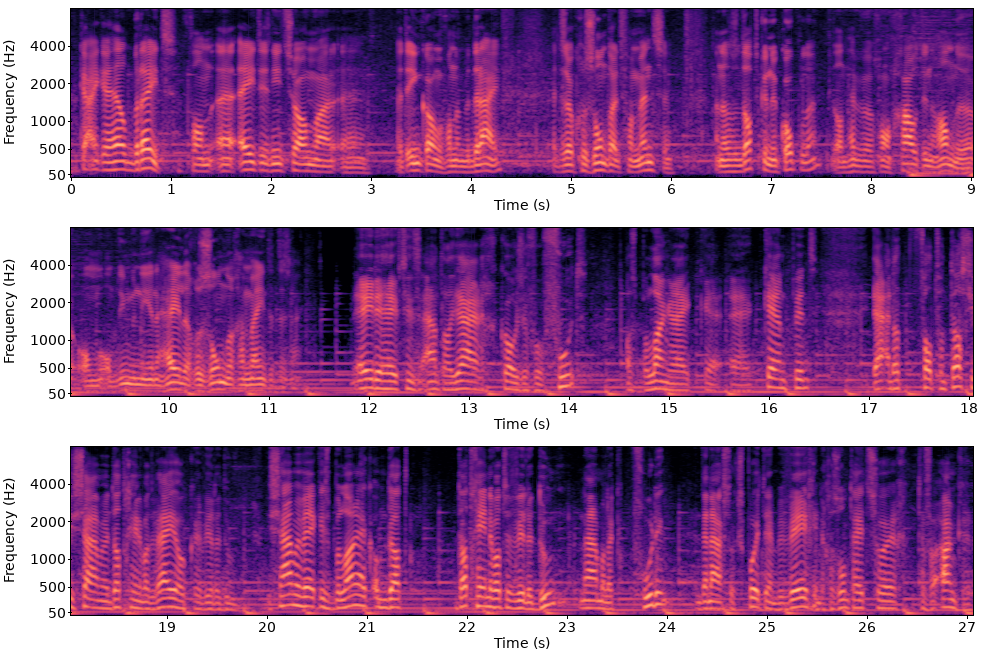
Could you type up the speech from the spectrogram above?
We kijken heel breed. Van, eh, eten is niet zomaar eh, het inkomen van een bedrijf. Het is ook gezondheid van mensen. En als we dat kunnen koppelen, dan hebben we gewoon goud in handen om op die manier een hele gezonde gemeente te zijn. Ede heeft sinds een aantal jaren gekozen voor food als belangrijk eh, eh, kernpunt. Ja, en dat valt fantastisch samen met datgene wat wij ook eh, willen doen. Die samenwerking is belangrijk omdat datgene wat we willen doen, namelijk voeding, en daarnaast ook sport en bewegen in de gezondheidszorg, te verankeren.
